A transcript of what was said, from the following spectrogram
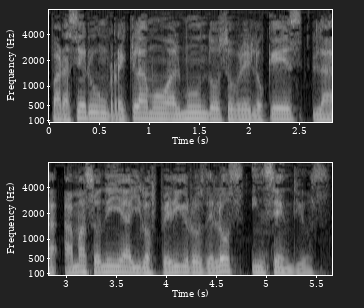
para hacer un reclamo al mundo sobre lo que es la Amazonía y los peligros de los incendios.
